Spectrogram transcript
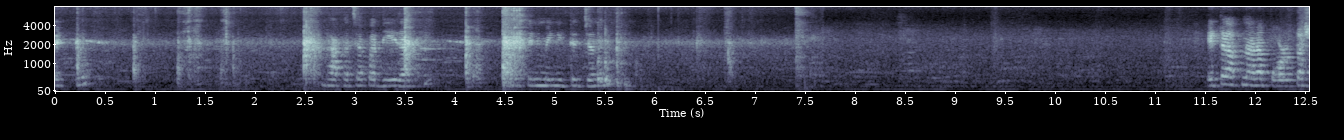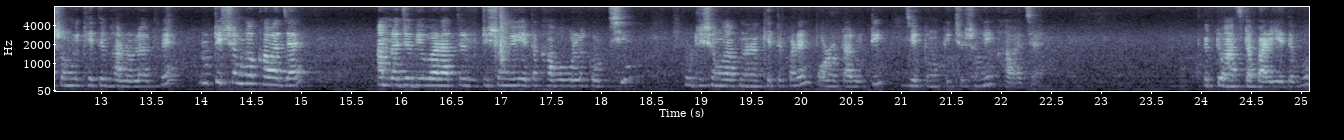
একটু ঢাকা চাপা দিয়ে রাখি তিন মিনিটের জন্য। এটা আপনারা পরোটার সঙ্গে খেতে ভালো লাগবে। রুটির সঙ্গেও খাওয়া যায়। আমরা যদিও বা রাত্রে রুটির সঙ্গে এটা খাব বলে করছি, রুটির সঙ্গে আপনারা খেতে পারেন পরোটা, রুটি, যে কোনো কিছুর সঙ্গেই খাওয়া যায়। একটু আঁচটা বাড়িয়ে দেবো।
